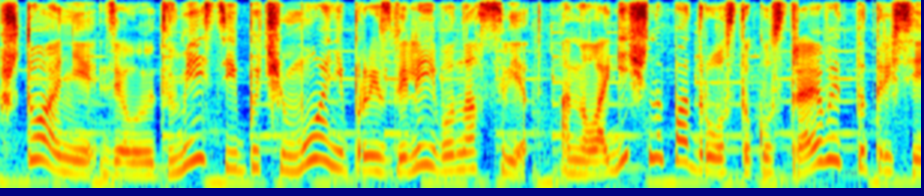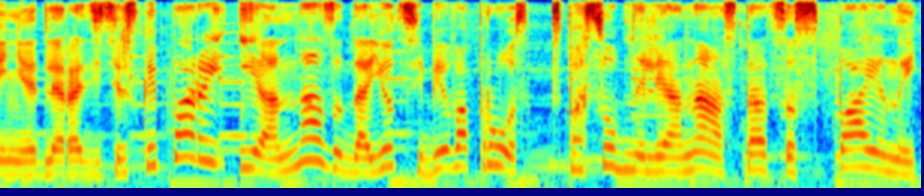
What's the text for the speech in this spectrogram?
что они делают вместе и почему они произвели его на свет. Аналогично подросток устраивает потрясение для родительской пары, и она задает себе вопрос, способна ли она остаться спаянной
